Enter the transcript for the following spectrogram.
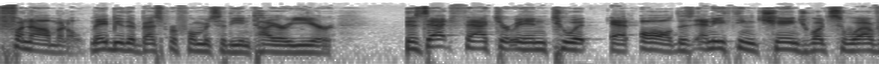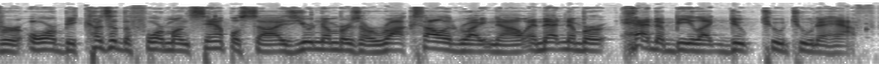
phenomenal. Maybe their best performance of the entire year. Does that factor into it at all? Does anything change whatsoever? Or because of the four month sample size, your numbers are rock solid right now, and that number had to be like Duke two, two and a half?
